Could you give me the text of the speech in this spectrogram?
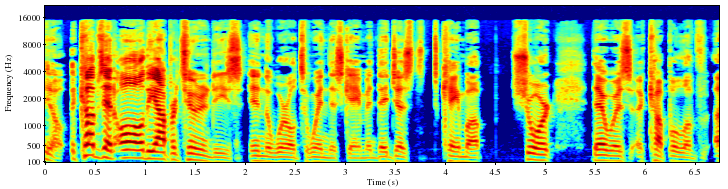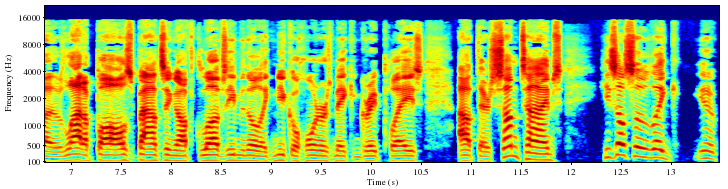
you know, the Cubs had all the opportunities in the world to win this game, and they just came up short. There was a couple of a lot of balls bouncing off gloves, even though like Nico Hoerner's making great plays out there. Sometimes he's also like you know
